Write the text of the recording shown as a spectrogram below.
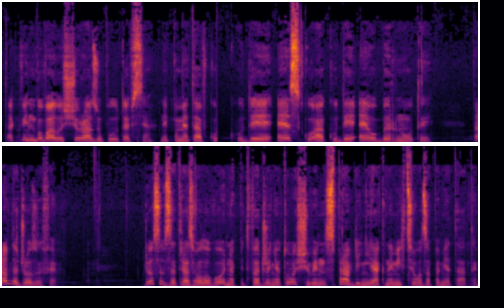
Так він, бувало, щоразу плутався, не пам'ятав, куди еску, а куди е обернути. Правда, Джозефе? Джозеф затряс головою на підтвердження того, що він справді ніяк не міг цього запам'ятати.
